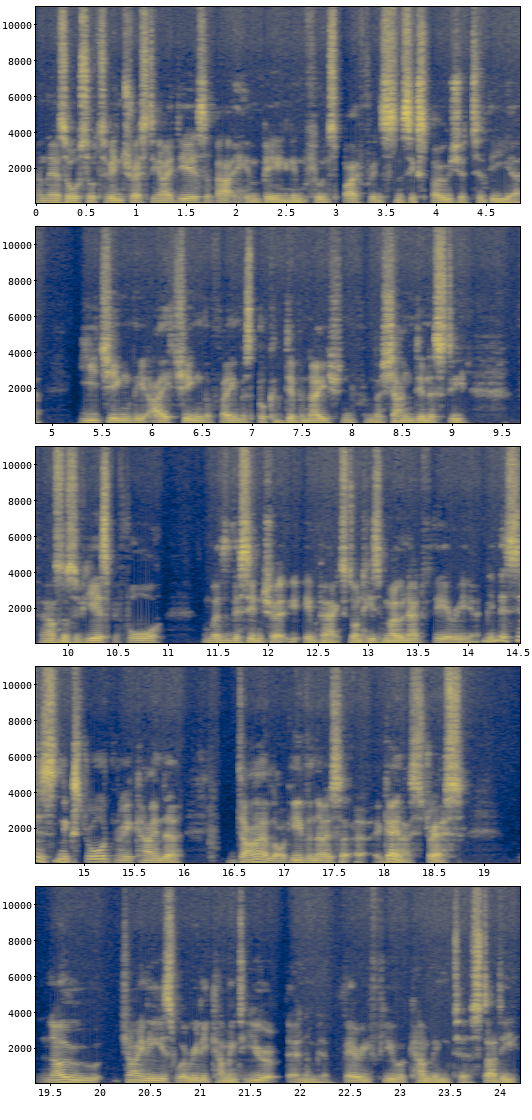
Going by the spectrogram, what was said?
And there's all sorts of interesting ideas about him being influenced by, for instance, exposure to the uh, Yi Jing, the I Ching, the famous book of divination from the Shang dynasty thousands of years before, and whether this inter- impacted on his monad theory. I mean, this is an extraordinary kind of dialogue, even though, uh, again, I stress, no Chinese were really coming to Europe then. I mean, very few were coming to study,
